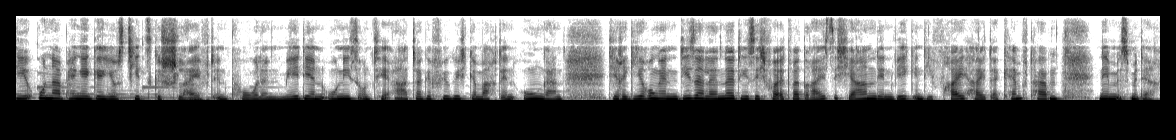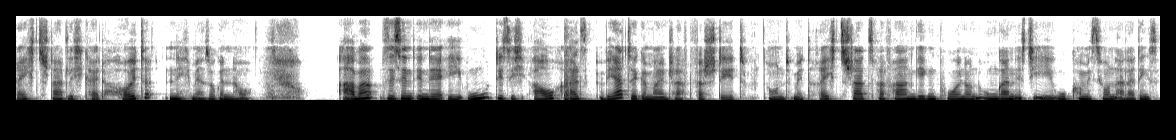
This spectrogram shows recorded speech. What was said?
Die unabhängige Justiz geschleift in Polen, Medien, Unis und Theater gefügig gemacht in Ungarn. Die Regierungen dieser Länder, die sich vor etwa 30 Jahren den Weg in die Freiheit erkämpft haben, nehmen es mit der Rechtsstaatlichkeit heute nicht mehr so genau. Aber sie sind in der EU, die sich auch als Wertegemeinschaft versteht. Und mit Rechtsstaatsverfahren gegen Polen und Ungarn ist die EU-Kommission allerdings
